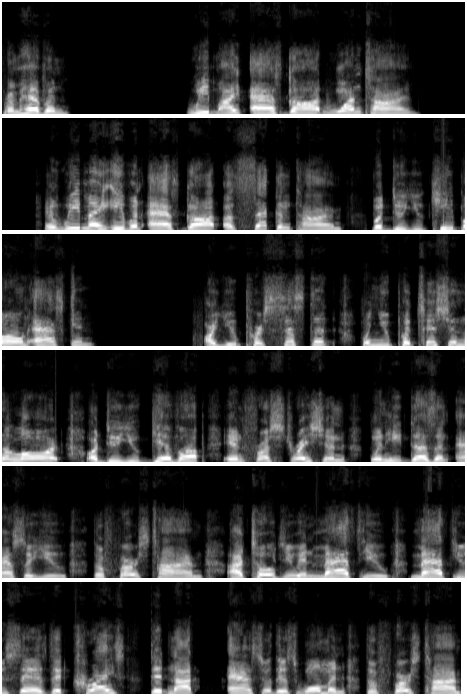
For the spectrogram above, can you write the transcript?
from heaven. We might ask God one time, and we may even ask God a second time, but do you keep on asking? Are you persistent when you petition the Lord, or do you give up in frustration when He doesn't answer you the first time? I told you in Matthew, Matthew says that Christ did not answer this woman the first time.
